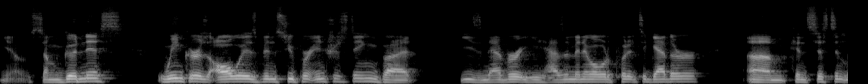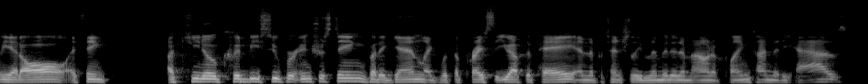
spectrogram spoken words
you know, some goodness. Winker's always been super interesting, but he's never he hasn't been able to put it together um, consistently at all. I think Aquino could be super interesting, but again, like with the price that you have to pay and the potentially limited amount of playing time that he has,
